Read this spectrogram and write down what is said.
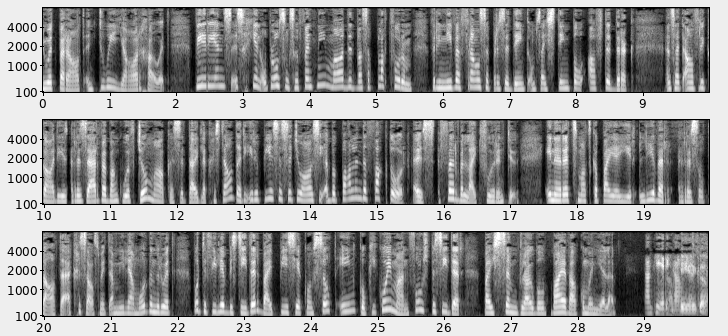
noodberaad in 2 jaar gehou het. Weereens is geen oplossings gevind nie, maar dit was 'n platform vir die nuwe Franse president om sy stempel af te druk. In Suid-Afrika het die Reserwebank hoof Jill Marcus het duidelik gestel dat die Europese situasie 'n bepalende faktor is vir beleid vorentoe en 'n ritsmaatskappye hier lewer resultate. Ek gesels met Amelia Morgenrood, portefeuljebestuurder by PC Consult en Kokkie Koeman, fondsbestuurder by Sim Global. Baie welkom aan julle. Dankie Erika. Dankie Erika.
